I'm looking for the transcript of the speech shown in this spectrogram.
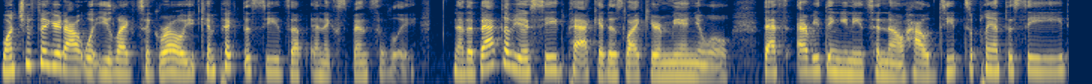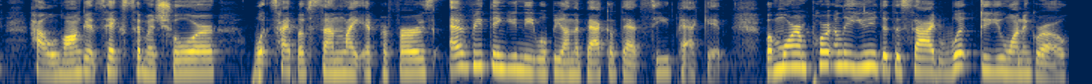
Once you figured out what you like to grow, you can pick the seeds up inexpensively. Now, the back of your seed packet is like your manual. That's everything you need to know how deep to plant the seed, how long it takes to mature, what type of sunlight it prefers. Everything you need will be on the back of that seed packet. But more importantly, you need to decide what do you want to grow?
